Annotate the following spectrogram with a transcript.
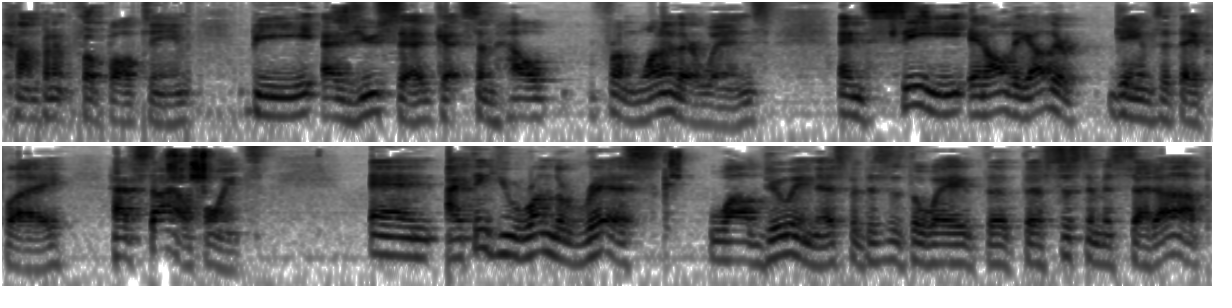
competent football team. B, as you said, get some help from one of their wins, and C, in all the other games that they play, have style points. And I think you run the risk while doing this, but this is the way that the system is set up,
